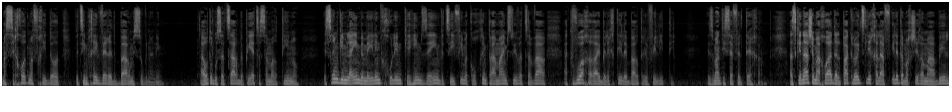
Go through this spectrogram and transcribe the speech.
מסכות מפחידות וצמחי ורד בר מסוגננים. האוטובוס עצר בפיאצה סמרטינו. עשרים גמלאים במעילים כחולים כהים זהים וצעיפים הכרוכים פעמיים סביב הצוואר, עקבו אחריי בלכתי לבר טריפיליטי. הזמנתי ספל תה חם. הזקנה שמאחורי הדלפק לא הצליחה להפעיל את המכשיר המהביל,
